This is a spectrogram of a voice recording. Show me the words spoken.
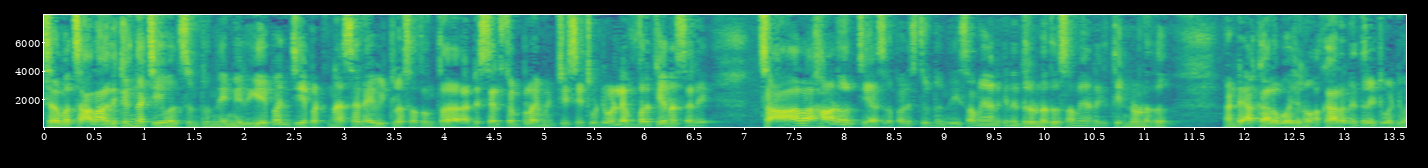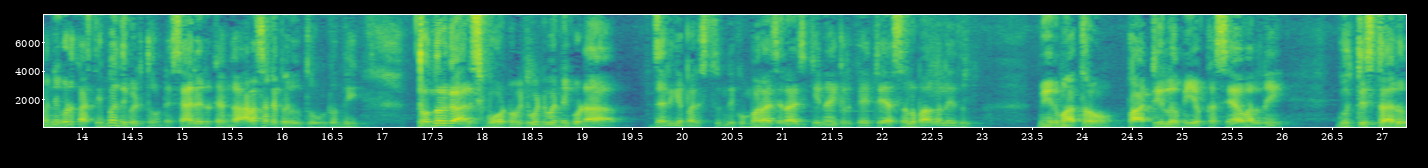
శ్రమ చాలా అధికంగా చేయవలసి ఉంటుంది. మీరు ఏ పని చేపట్టినా సరే వీటిలో స్వతంత్ర అంటే సెల్ఫ్ ఎంప్లాయ్మెంట్ చేసేటువంటి వాళ్ళు ఎవరికైనా సరే చాలా హార్డ్ వర్క్ చేయాల్సిన పరిస్థితి ఉంటుంది. సమయానికి నిద్ర ఉండదు సమయానికి తిండి ఉండదు. అంటే అకాల భోజనం అకాల నిద్ర ఇటువంటివన్నీ కూడా కాస్త ఇబ్బంది పెడుతూ ఉంటాయి. శారీరకంగా అలసట పెరుగుతూ ఉంటుంది. తొందరగా అలసిపోవటం ఇటువంటివన్నీ కూడా జరిగే పరిస్థితి కుంభరాశి రాజకీయ అయితే అసలు బాగలేదు. మీరు మాత్రం పార్టీలో మీ యొక్క సేవల్ని గుర్తిస్తారు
